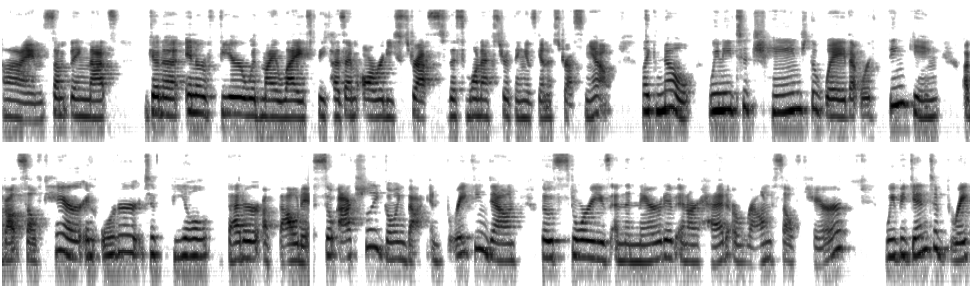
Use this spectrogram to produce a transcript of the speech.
time, something that's going to interfere with my life because I'm already stressed. This one extra thing is going to stress me out. Like, no, we need to change the way that we're thinking about self care in order to feel better about it. So, actually going back and breaking down those stories and the narrative in our head around self care, we begin to break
